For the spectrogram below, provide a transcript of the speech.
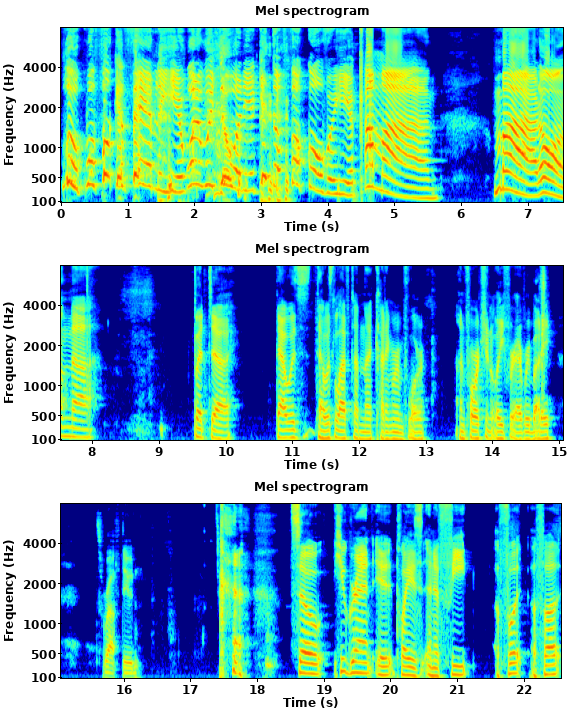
"Look, we're fucking family here. What are we doing here? Get the fuck over here! Come on, Madonna." But uh, that was that was left on the cutting room floor, unfortunately for everybody. It's rough, dude. So Hugh Grant it plays an effete, a foot, a foot.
